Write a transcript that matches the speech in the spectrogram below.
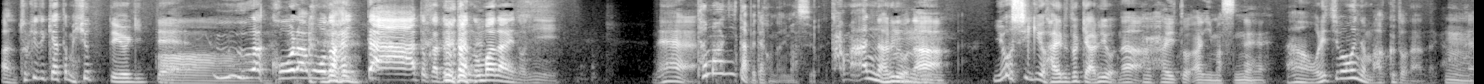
あの時々頭ヒュッてよぎってあー。うわコーラモード入ったーとかって普段飲まないのにねえ。たまに食べたくなりますよたまになるよな、吉牛入る時あるよな、はいはいとありますね。ああ俺一番多いのはマクドなんだけどね、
